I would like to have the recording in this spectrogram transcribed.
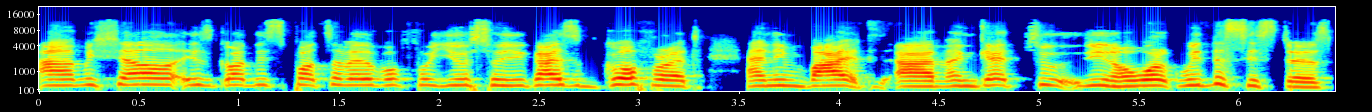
uh, Michelle has got these spots available for you. So you guys go for it and invite um, and get to, you know, work with the sisters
